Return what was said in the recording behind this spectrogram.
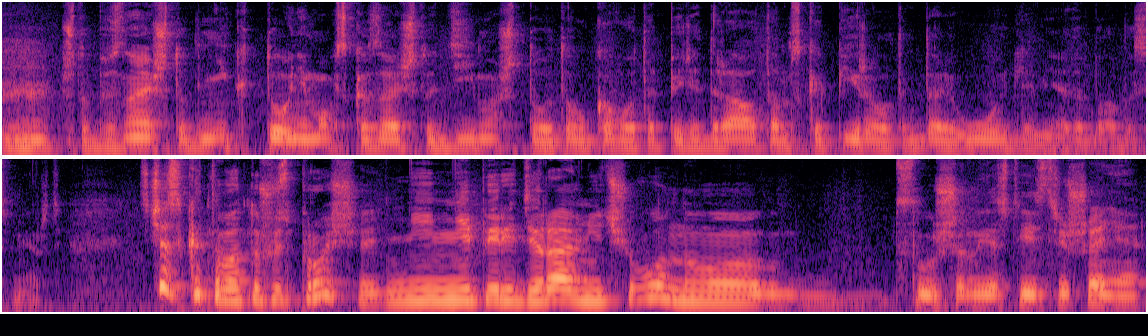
Мгм. Чтобы, знаешь, чтобы никто не мог сказать, что Дима что-то у кого-то передрал, там скопировал и так далее. Ой, для меня это была бы смерть. Сейчас к этому отношусь проще. Не, не передираю ничего, но слушай, ну если есть решение,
